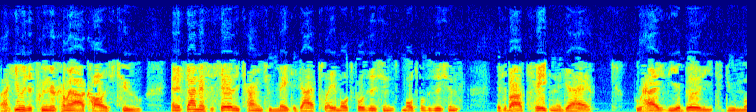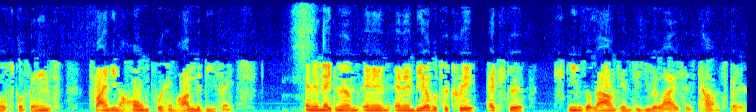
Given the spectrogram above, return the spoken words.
Uh, he was a tweener coming out of college too. And it's not necessarily trying to make a guy play multiple positions, multiple positions. It's about taking a guy who has the ability to do multiple things, finding a home for him on the defense, and then making him and then, and then be able to create extra schemes around him to utilize his talents better,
